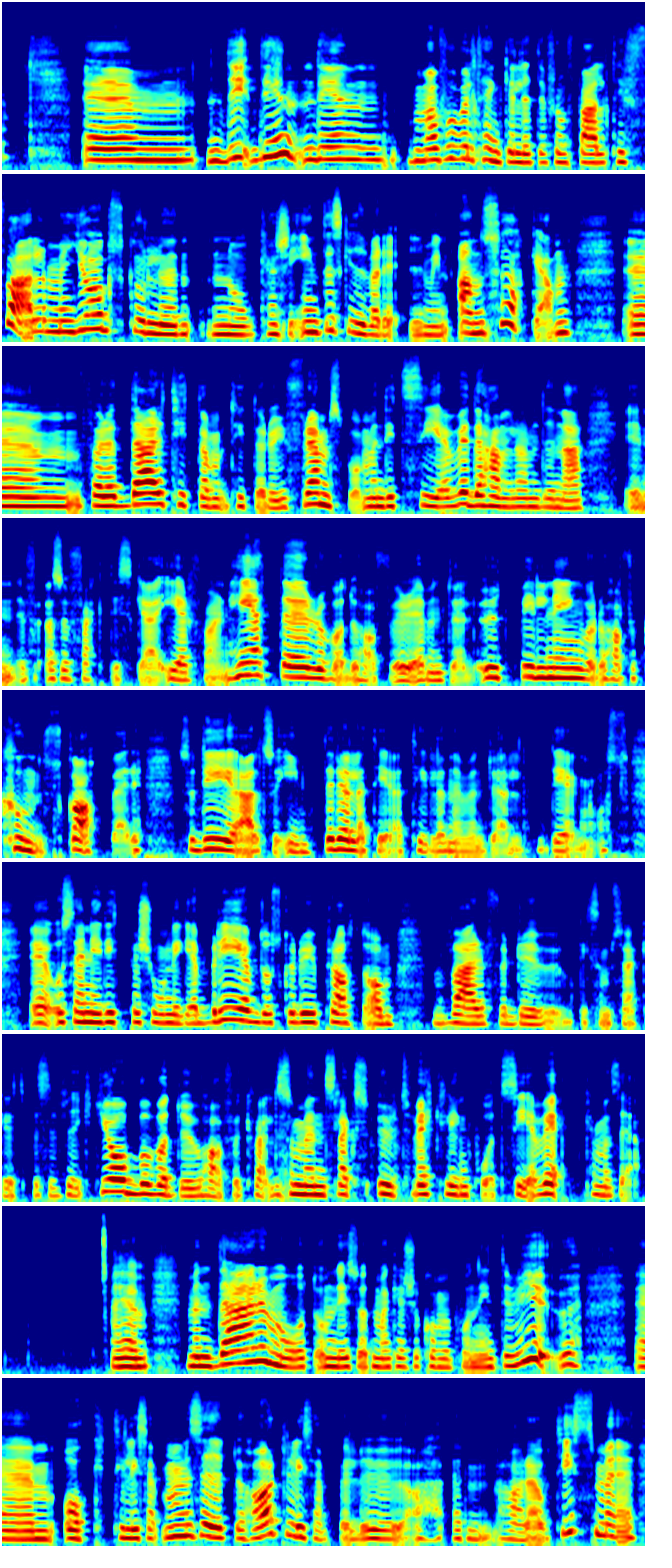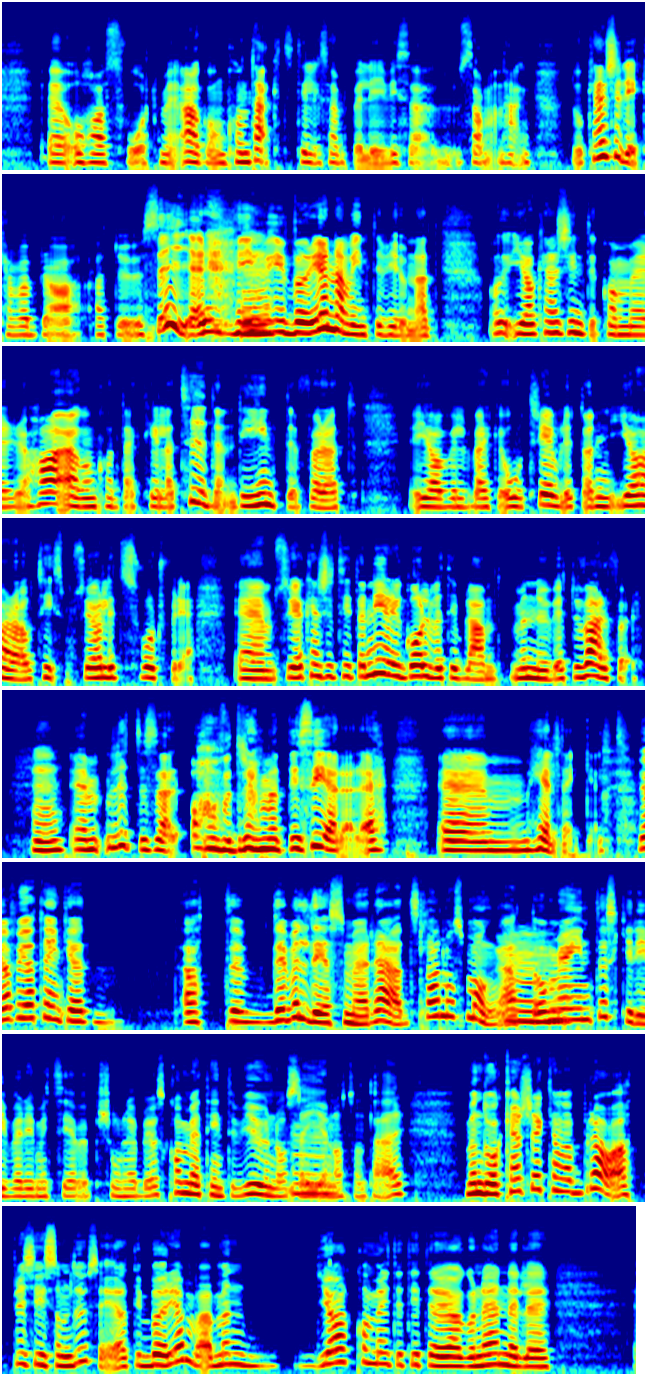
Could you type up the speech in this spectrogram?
Um, det, det, det man får väl tänka lite från fall till fall, men jag skulle nog kanske inte skriva det i min ansökan. Um, för att där tittar, tittar du ju främst på, men ditt CV det handlar om dina um, alltså faktiska erfarenheter och vad du har för eventuell utbildning, vad du har för kunskaper. Så det är alltså inte relaterat till en eventuell diagnos. Uh, och sen i ditt personliga brev, då ska du ju prata om varför du liksom söker ett specifikt jobb och vad du har för kvalitet, som en slags utveckling på ett CV kan man säga. Um, men däremot om det är så att man kanske kommer på en intervju um, och till exempel, man säger att du har till exempel du har autism uh, och har svårt med ögonkontakt till exempel i vissa sammanhang. Då kanske det kan vara bra att du säger mm. i, i början av intervjun att jag kanske inte kommer ha ögonkontakt hela tiden. Det är inte för att jag vill verka otrevlig utan jag har autism så jag har lite svårt för det. så jag kanske tittar ner i golvet ibland men nu vet du varför. Mm. Um, lite så här avdramatiserare. Um, helt enkelt. Ja, för jag tänker att, att det är väl det som är rädslan hos många. Mm. Att om jag inte skriver i mitt CV personliga brev så kommer jag till intervjun och säger mm. något sånt här. Men då kanske det kan vara bra att, precis som du säger, att i början bara, men jag kommer inte titta i ögonen eller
